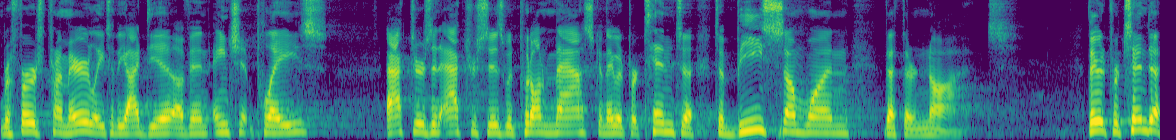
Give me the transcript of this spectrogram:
refers primarily to the idea of in ancient plays, actors and actresses would put on masks and they would pretend to, to be someone that they're not. They would pretend to,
